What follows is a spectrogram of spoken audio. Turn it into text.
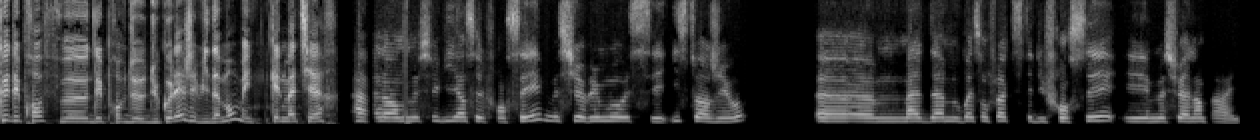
Que des profs, euh, des profs de- du collège, évidemment, mais quelle matière? Alors, Monsieur Guillain, c'est le français. Monsieur Rumeau, c'est histoire géo. Euh, Madame Boisson-Floc, c'était du français. Et Monsieur Alain, pareil.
